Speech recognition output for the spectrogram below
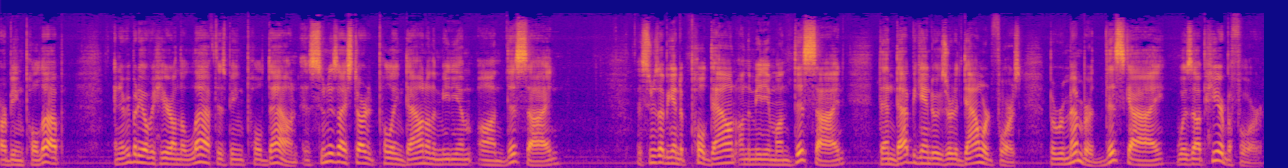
are being pulled up and everybody over here on the left is being pulled down. As soon as I started pulling down on the medium on this side, as soon as I began to pull down on the medium on this side, then that began to exert a downward force. But remember, this guy was up here before.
